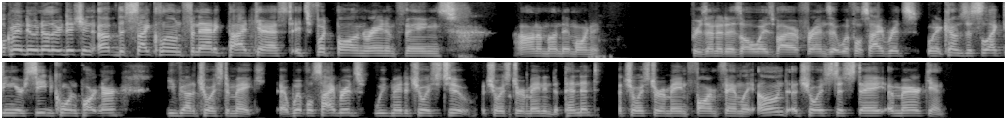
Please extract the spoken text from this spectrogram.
Welcome into another edition of the Cyclone Fanatic Podcast. It's football and random things on a Monday morning. Presented as always by our friends at Wyffels Hybrids. When it comes to selecting your seed corn partner, you've got a choice to make. At Wyffels Hybrids, we've made a choice too a choice to remain independent, a choice to remain farm family owned, a choice to stay American.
